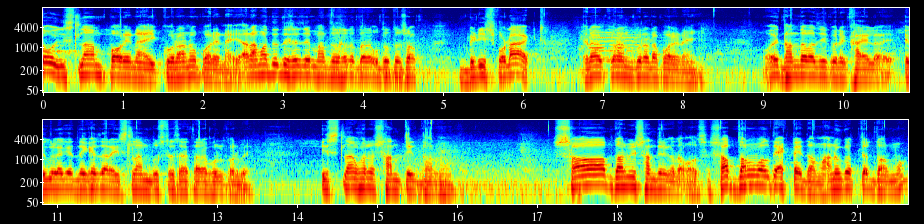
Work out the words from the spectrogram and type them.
তো ইসলাম পড়ে নাই, কোরআনও পড়ে নাই। আর আমাদের দেশে যে মাদ্রাসাটা তারা ওদের তো সব ব্রিটিশ প্রোডাক্ট এরাও কোরআন কোরআনটা পড়ে নাই। ওই ধান্দাবাজি করে খায় লয়। এগুলোকে দেখে যারা ইসলাম বুঝতে চায়, তারা ভুল করবে। ইসলাম হলো শান্তির ধর্ম। সব ধর্মের শান্তির কথা বলছে। সব ধর্ম বলতে একটাই ধর্ম, আনুগত্যের ধর্ম,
